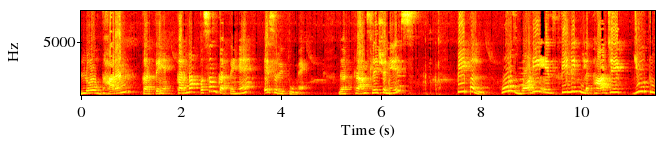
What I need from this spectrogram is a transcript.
लोग धारण करते हैं, करना पसंद करते हैं इस ऋतु में the translation is people whose body is feeling lethargic due to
